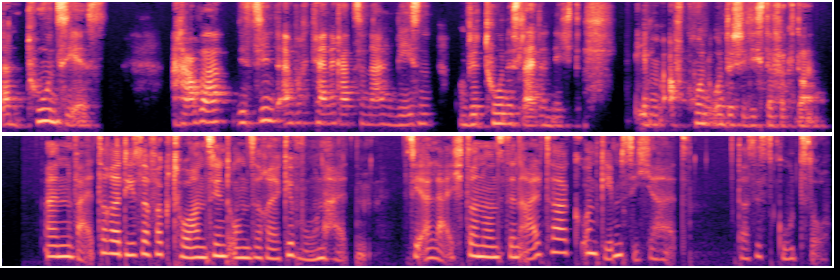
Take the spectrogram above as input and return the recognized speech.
dann tun sie es. Aber wir sind einfach keine rationalen Wesen und wir tun es leider nicht. Eben aufgrund unterschiedlichster Faktoren. Ein weiterer dieser Faktoren sind unsere Gewohnheiten. Sie erleichtern uns den Alltag und geben Sicherheit. Das ist gut so.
